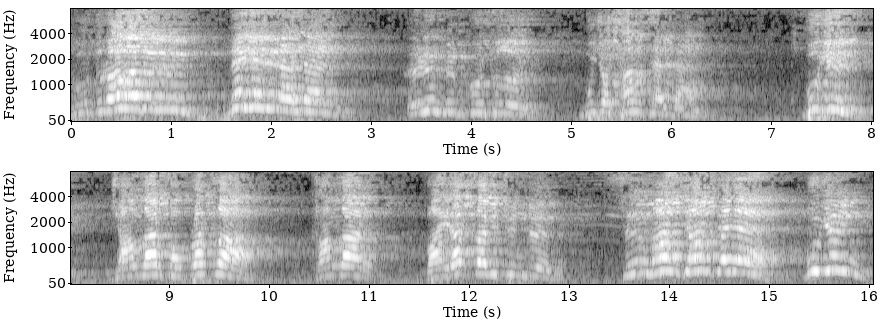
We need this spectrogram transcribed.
durduramaz ölüm. Ne gelir elden? Ölüm mü kurtulur bu coşan selden? Bugün canlar toprakla, kanlar bayrakla bütündür. Sığmaz can tene, bugün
